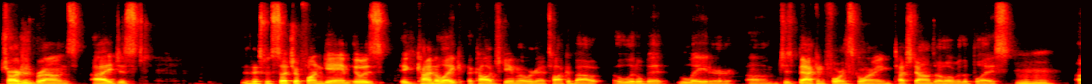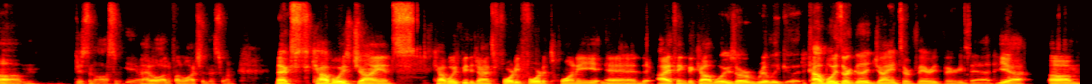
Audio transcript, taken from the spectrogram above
Chargers Browns. I just this was such a fun game. It was it kind of like a college game that we're going to talk about a little bit later. Um, just back and forth scoring, touchdowns all over the place. Mm-hmm. Um, just an awesome game. I had a lot of fun watching this one. Next, Cowboys Giants. Cowboys beat the Giants 44 to 20 and I think the Cowboys are really good. Cowboys are good. Giants are very very bad. Yeah. Um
